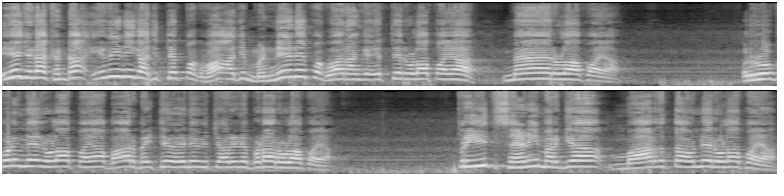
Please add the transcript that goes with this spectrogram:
ਇਹ ਜਿਹੜਾ ਖੰਡਾ, ਇਹ ਵੀ ਨਹੀਂਗਾ ਜਿੱਥੇ ਭਗਵਾ ਅੱਜ ਮੰਨੇ ਨੇ ਭਗਵਾ ਰੰਗ, ਇੱਥੇ ਰੋਲਾ ਪਾਇਆ, ਮੈਂ ਰੋਲਾ ਪਾਇਆ। ਰੋਬੜ ਨੇ ਰੋਲਾ ਪਾਇਆ, ਬਾਹਰ ਬੈਠੇ ਹੋਏ ਨੇ ਵਿਚਾਰੇ ਨੇ ਬੜਾ ਰੋਲਾ ਪਾਇਆ। ਪ੍ਰੀਤ ਸੈਣੀ ਮਰ ਗਿਆ, ਮਾਰ ਦਿੱਤਾ, ਉਹਨੇ ਰੋਲਾ ਪਾਇਆ।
